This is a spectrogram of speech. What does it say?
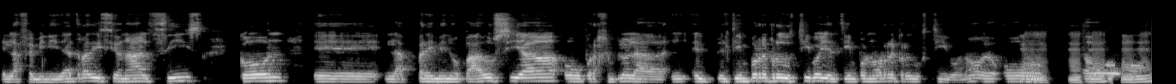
en la feminidad tradicional cis con eh, la premenopausia o, por ejemplo, el, tiempo reproductivo y el tiempo no reproductivo, ¿no? O, mm,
